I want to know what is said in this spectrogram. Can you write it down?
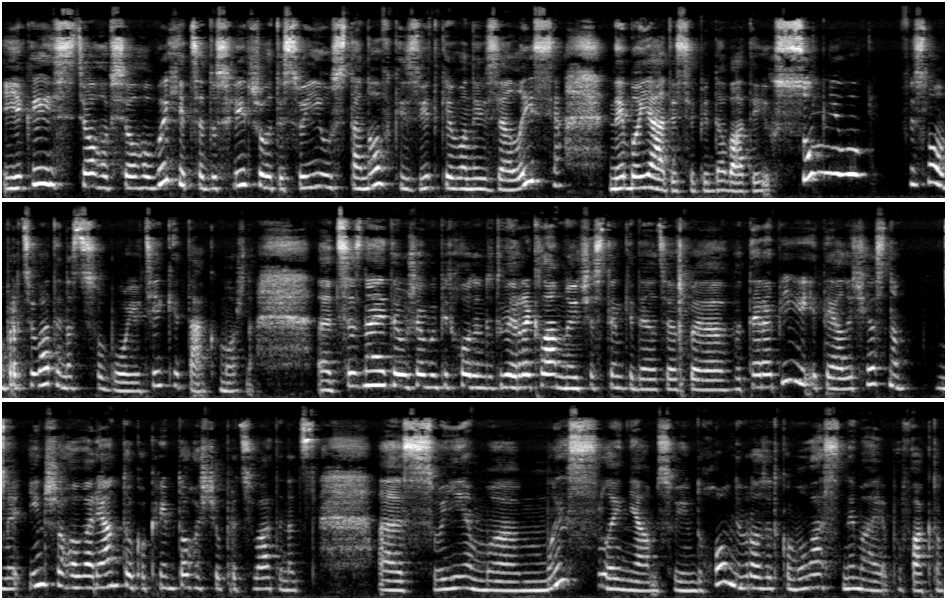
І який з цього всього вихід це досліджувати свої установки, звідки вони взялися, не боятися піддавати їх сумніву, і словом, працювати над собою. Тільки так можна. Е, Це, знаєте, вже ми підходимо до такої рекламної частинки, де це в, е, в терапію іти, але чесно, іншого варіанту, окрім того, щоб працювати над е, своїм е, мисленням, своїм духовним розвитком, у вас немає по факту.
